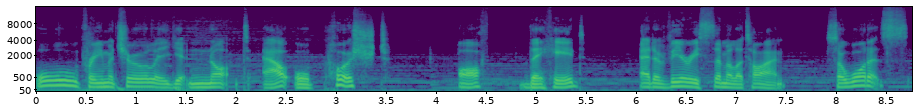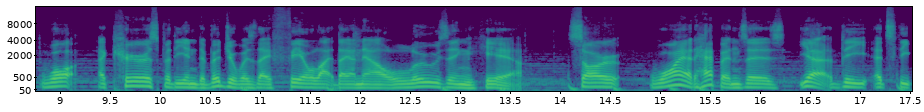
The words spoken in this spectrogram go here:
all prematurely get knocked out or pushed off the head at a very similar time. So what it's what occurs for the individual is they feel like they are now losing hair. So why it happens is yeah, the it's the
